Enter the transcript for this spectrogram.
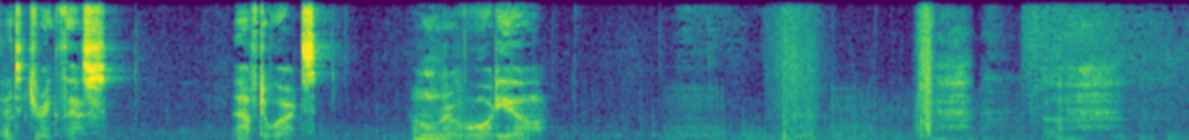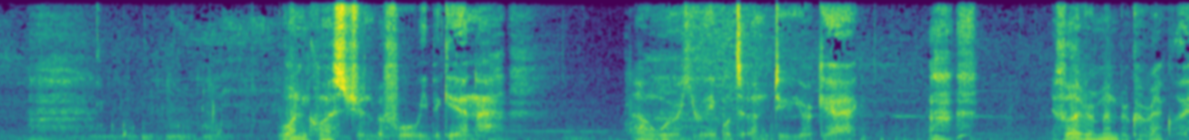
and drink this. Afterwards, I'll reward you. One question before we begin. How were you able to undo your gag? If I remember correctly,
